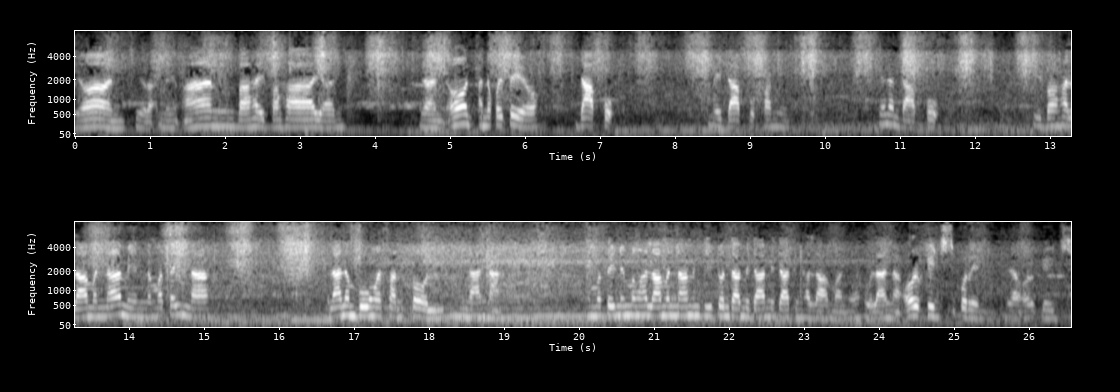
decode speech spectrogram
Yan, sira na yung aming bahay-bahayan. Yan, oh, ano ko ito eh, oh. Dapo. May dapo kami. Yan ang dapo. Ibang halaman namin, namatay na. Wala nang bunga santol, nana. Namatay na yung mga halaman namin dito. Ang dami-dami dating halaman. Oh. Wala na. Orchids ko rin. Yan, orchids.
